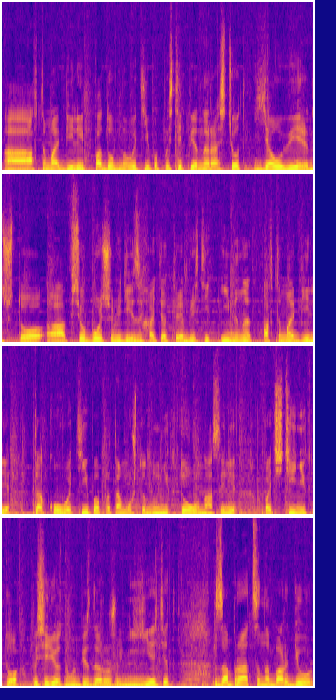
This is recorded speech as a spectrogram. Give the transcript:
автомобилей подобного типа постепенно растет. Я уверен, что все больше людей захотят приобрести именно автомобили такого типа, потому что ну никто у нас или почти никто по серьезному бездорожью не ездит. Забраться на бордюр,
